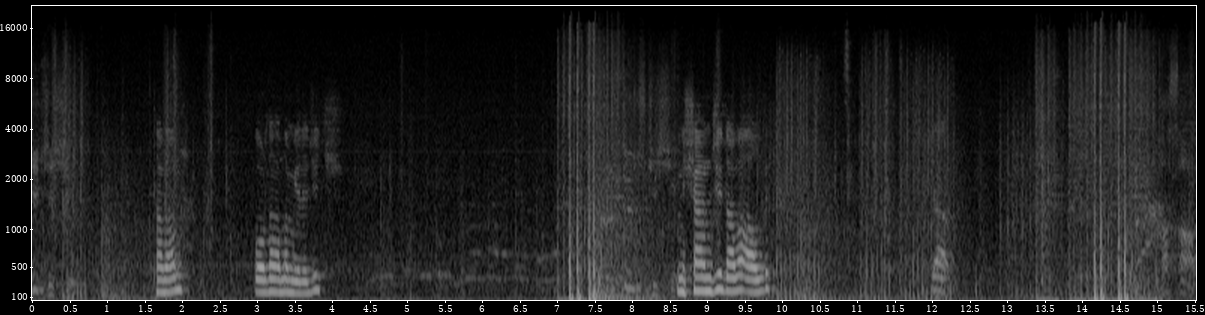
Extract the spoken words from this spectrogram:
İki kişi. Tamam Oradan adam gelecek Üç kişi. Nişancı dava aldık. Ya Kasap.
